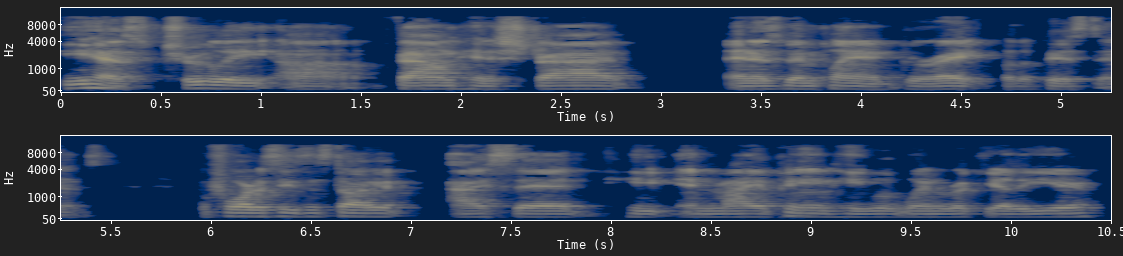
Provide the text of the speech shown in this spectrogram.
he has truly uh, found his stride and has been playing great for the Pistons. Before the season started, I said he, in my opinion, he would win Rookie of the Year.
